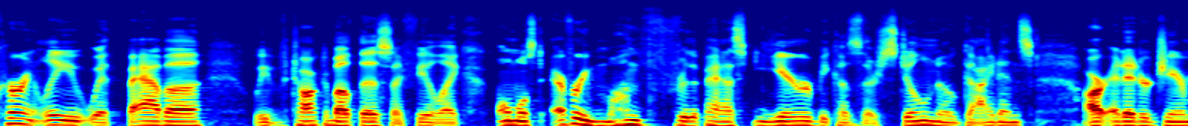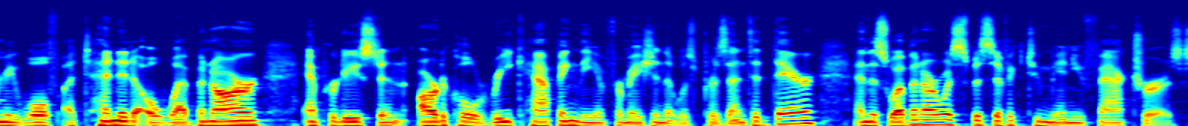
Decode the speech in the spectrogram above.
currently with BABA. We've talked about this, I feel like, almost every month for the past year because there's still no guidance. Our editor, Jeremy Wolf, attended a webinar and produced an article recapping the information that was presented there, and this webinar was specific to manufacturers.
